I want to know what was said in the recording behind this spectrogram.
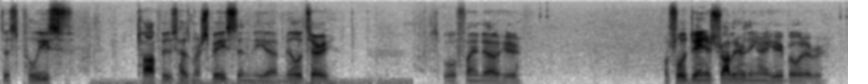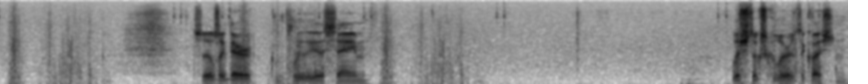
this police top is has more space than the uh, military. So we'll find out here. It's a little dangerous dropping everything right here, but whatever. So it looks like they're completely the same. Which looks cooler is the question.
